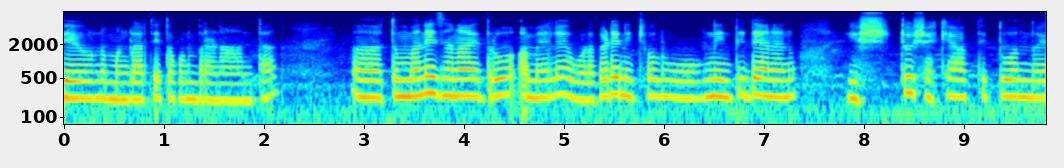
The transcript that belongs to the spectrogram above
ದೇವ್ರ ಮಂಗಳಾರತಿ ತೊಗೊಂಡು ಬರೋಣ ಅಂತ. ತುಂಬಾ ಜನ ಇದ್ದರು ಆಮೇಲೆ ಒಳಗಡೆ ನಿಜವಾಗ್ಲೂ ಹೋಗಿ ನಿಂತಿದ್ದೆ ನಾನು. ಎಷ್ಟು ಸೆಖೆ ಆಗ್ತಿತ್ತು ಅಂದರೆ,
